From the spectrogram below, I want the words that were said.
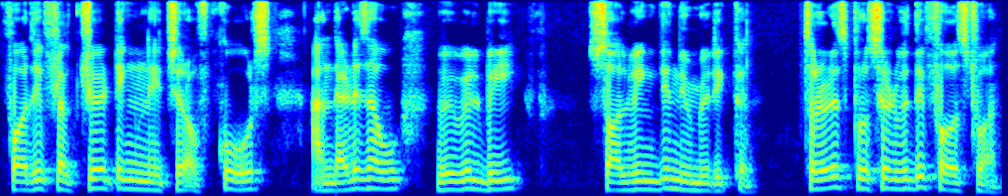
for the fluctuating nature of course and that is how we will be solving the numerical. So let us proceed with the first one.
